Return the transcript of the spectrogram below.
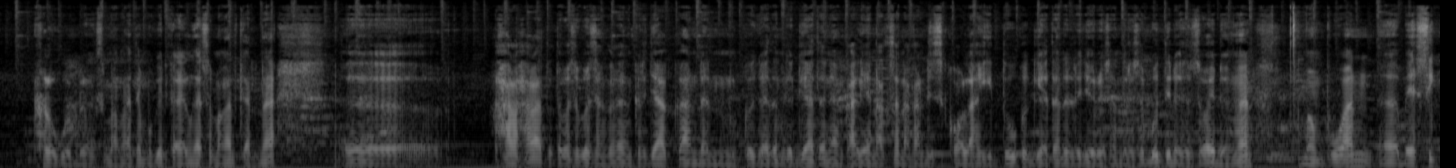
Kalau gue bilang semangat ya mungkin kalian gak semangat karena uh, hal-hal atau tugas-tugas yang kalian kerjakan dan kegiatan-kegiatan yang kalian laksanakan di sekolah itu kegiatan dari jurusan tersebut tidak sesuai dengan kemampuan e, basic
